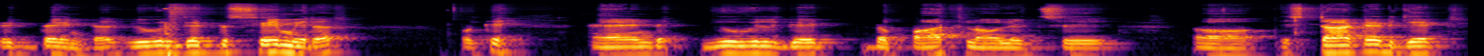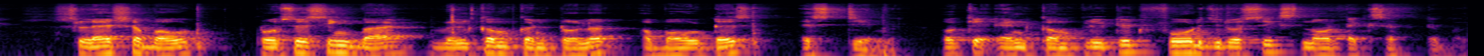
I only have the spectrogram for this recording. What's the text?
hit the enter. You will get the same error okay? And you will get the path now let's say uh, started get slash about processing by welcome controller about as html okay? And completed 406 not acceptable.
